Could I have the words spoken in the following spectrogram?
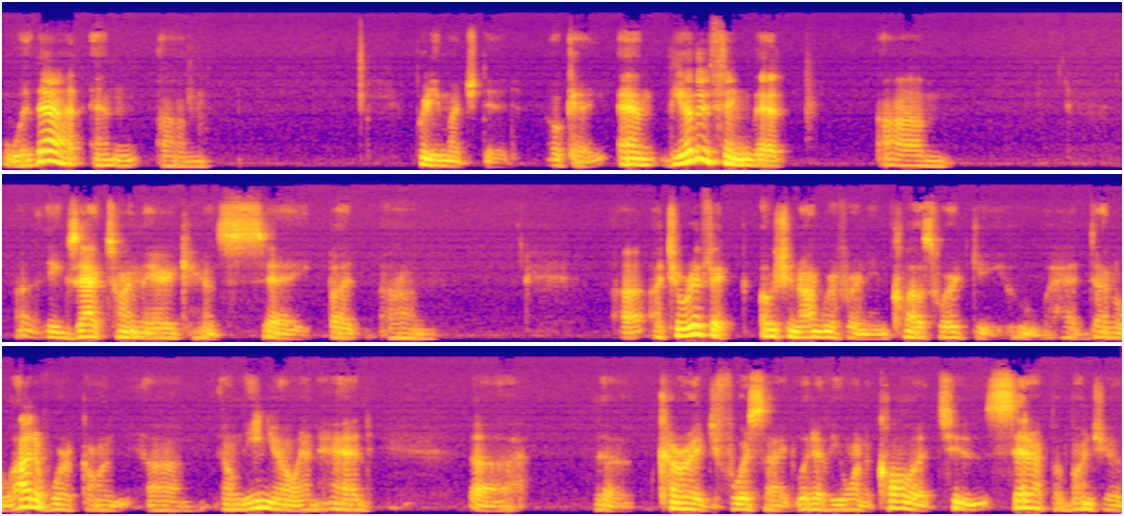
with that, and um, pretty much did. Okay. And the other thing that um, uh, the exact time I can't say, but um, uh, a terrific oceanographer named Klaus Wyrtki, who had done a lot of work on um, El Nino and had uh, the courage, foresight, whatever you want to call it, to set up a bunch of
